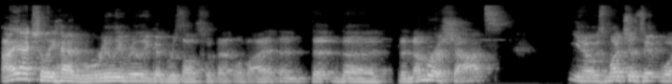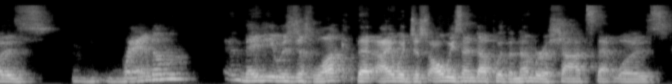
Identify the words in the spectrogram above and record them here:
I actually had really really good results with that Leviathan. The the the number of shots, you know, as much as it was random, maybe it was just luck that I would just always end up with a number of shots that was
